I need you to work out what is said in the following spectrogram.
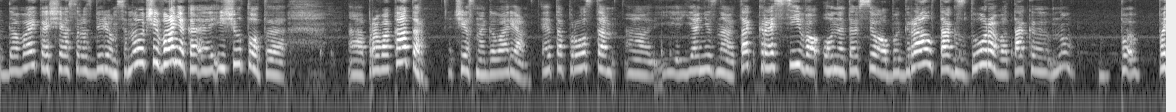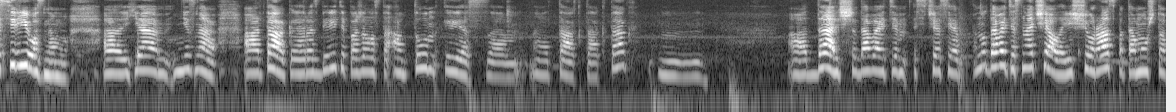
давай-ка сейчас разберемся. Ну, вообще, Ваня э, еще тот э, а, провокатор, честно говоря. Это просто, э, я не знаю, так красиво он это все обыграл, так здорово, так, э, ну, по-серьезному. По я не знаю. А, так, разберите, пожалуйста, Антон С. Так, так, так. А, дальше давайте, сейчас я, ну давайте сначала еще раз, потому что а,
